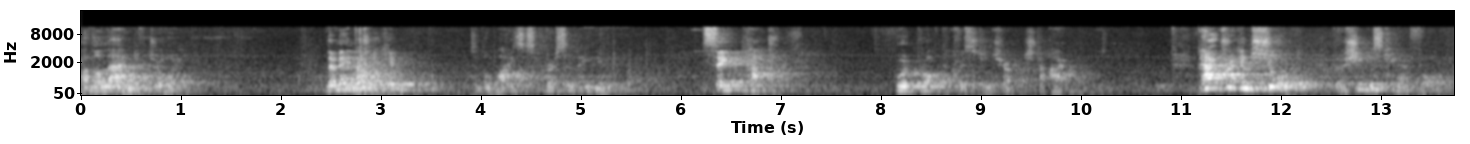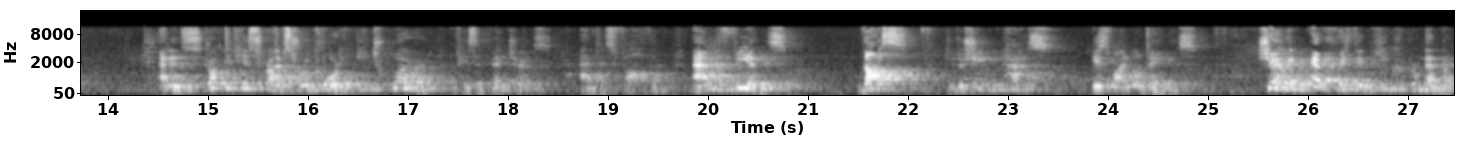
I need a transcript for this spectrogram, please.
on the land of joy. The men took him to the wisest person they knew, St. Patrick, who had brought the Christian church to Ireland. Patrick ensured that she was cared for and instructed his scribes to record each word of his adventures and his father and the Fians. Thus did Oisin pass his final days, sharing everything he could remember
